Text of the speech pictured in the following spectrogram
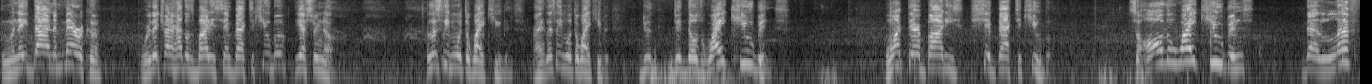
when they die in America, were they trying to have those bodies sent back to Cuba? Yes or no? Let's leave it with the white Cubans, right? Let's leave it with the white Cubans. Do, did those white Cubans want their bodies shipped back to Cuba? So all the white Cubans that left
